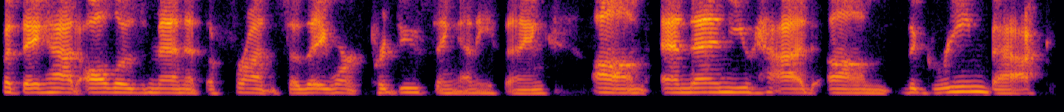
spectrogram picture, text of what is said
but they had all those men at the front, so they weren't producing anything. Um, and then you had um, the greenback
